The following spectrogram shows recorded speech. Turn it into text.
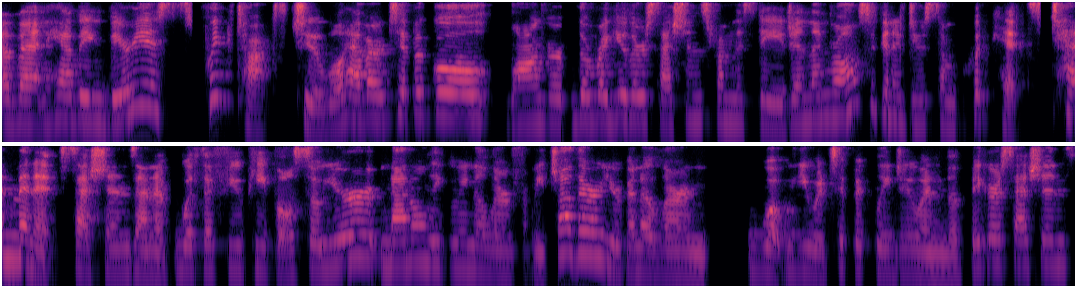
event having various quick talks too. We'll have our typical longer, the regular sessions from the stage, and then we're also going to do some quick hits, 10 minute sessions on a, with a few people. So you're not only going to learn from each other, you're going to learn what you would typically do in the bigger sessions,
